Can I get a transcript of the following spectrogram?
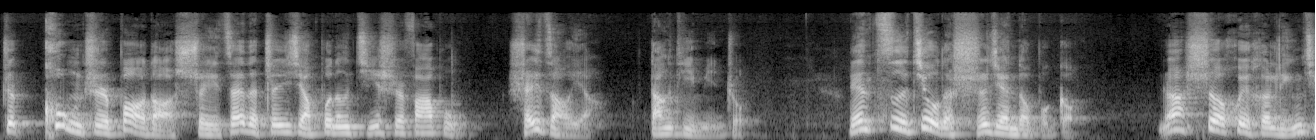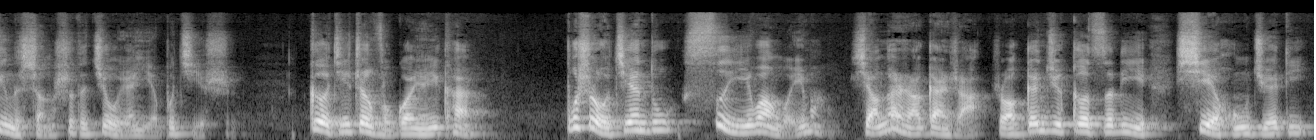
这控制报道水灾的真相不能及时发布，谁遭殃？当地民众，连自救的时间都不够，让社会和邻近的省市的救援也不及时。各级政府官员一看，不受监督，肆意妄为嘛，想干啥干啥，是吧？根据各自利益泄洪决堤。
